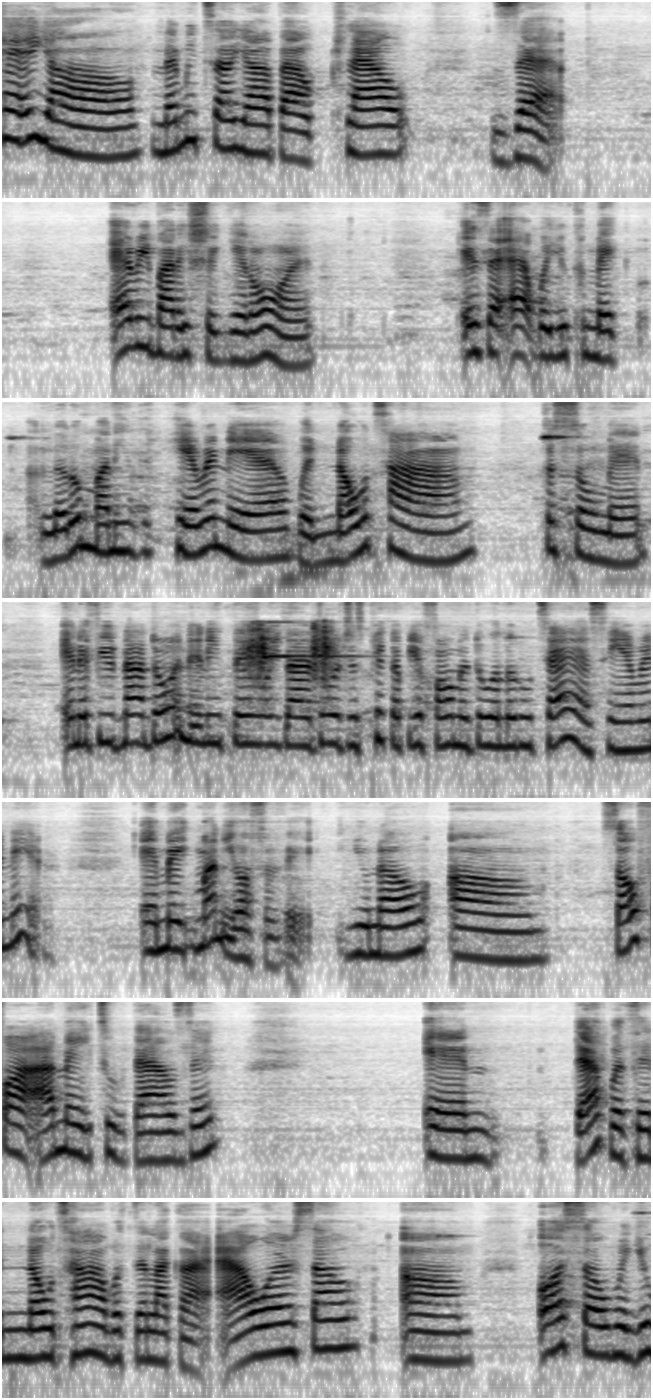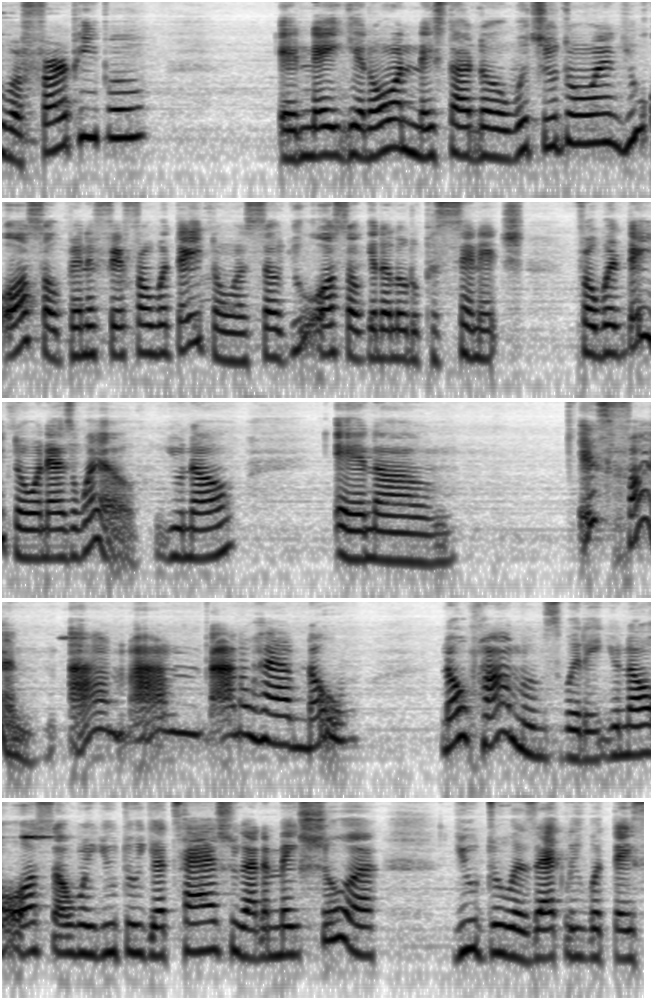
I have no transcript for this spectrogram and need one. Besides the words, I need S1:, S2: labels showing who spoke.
S1: Hey y'all, let me tell y'all about Cloud Zap. Everybody should get on. It's an app where you can make a little money here and there with no time consuming. And if you're not doing anything, all you gotta do is just pick up your phone and do a little task here and there and make money off of it. You know, um, so far I made two thousand, and that within no time, within like an hour or so. Um, also, when you refer people and they get on and they start doing what you're doing, you also benefit from what they're doing. So you also get a little percentage for what they're doing as well, you know? And um it's fun. I'm I'm I don't have no no problems with it, you know. Also when you do your tasks, you got to make sure you do exactly what they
